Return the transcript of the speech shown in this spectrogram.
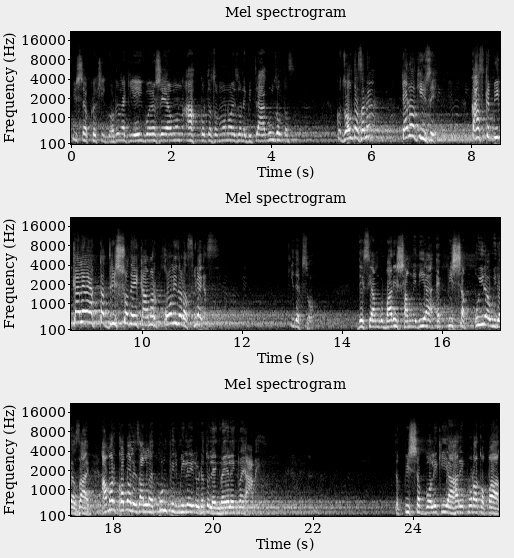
পিসাবকে কি ঘটনা কি? এই বয়সে এমন আহ করতেছ, মনে হয় জনে ভিতরে আগুন জ্বলতেছে। জ্বলতেছে না? কেন কি হয়েছে আজকে বিকালে একটা দৃশ্য দেখে আমার কলিদাটা ছিঁড়ে গেছে। কি দেখছ? দেখছি আমাকে বাড়ির সামনে দিয়া এক পিসাব উইরা উইরা যায়। আমার কপালে জানলায় কোন পীর মিলাইলো, এটা তো ল্যাংরায় ল্যাংরায় আনে। তো পিসাব বলে কি, আহারে পোড়া কপাল।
